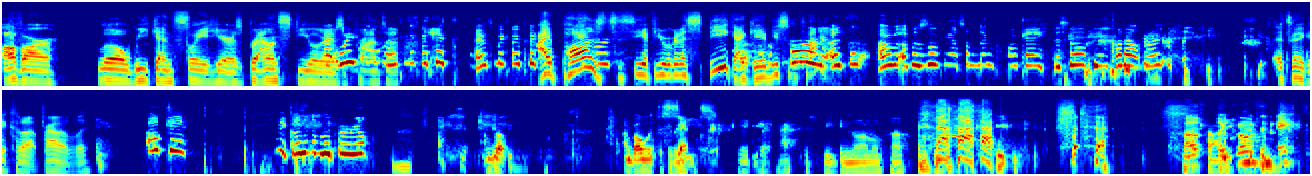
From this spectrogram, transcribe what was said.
of our little weekend slate here is Brown Steelers wait, prime no, I have to make my pick. I have to make my pick. I paused to see if you were going to speak. I gave you some Sorry, time. I, thought, I, I was looking at something. Okay, this is all being cut out, right? It's going to get cut out probably. Okay. It goes in the blooper reel. I'm, go- I'm going with the Can Saints. We get back to speaking normal, pup? Pup, so you're going with the Saints.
